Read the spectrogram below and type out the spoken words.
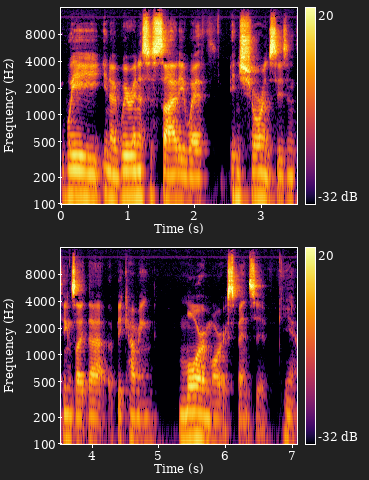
we, you know, we're in a society where insurances and things like that are becoming more and more expensive. Yeah.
